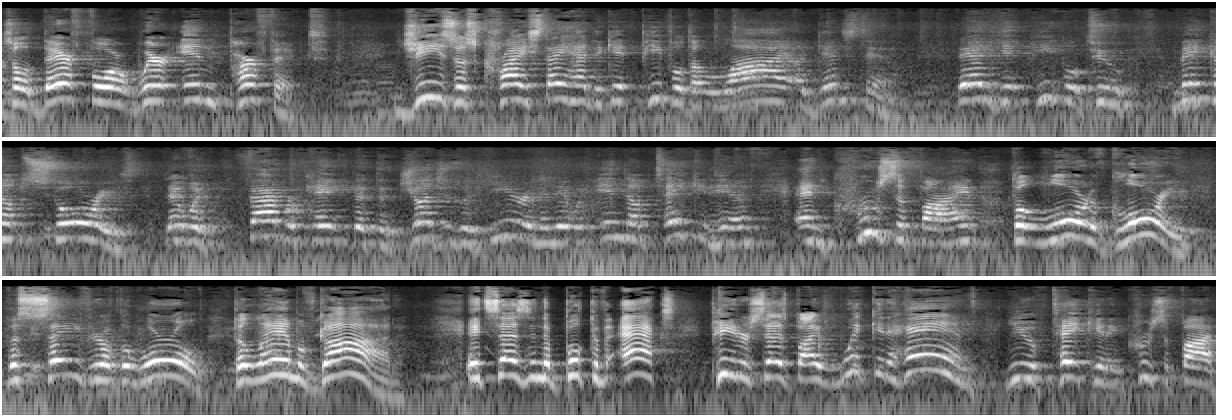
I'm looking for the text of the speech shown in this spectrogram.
So therefore, we're imperfect. Jesus Christ, they had to get people to lie against him. They had to get people to make up stories that would fabricate that the judges would hear, and then they would end up taking him and crucifying the Lord of glory, the Savior of the world, the Lamb of God. It says in the book of Acts, Peter says, By wicked hands you have taken and crucified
